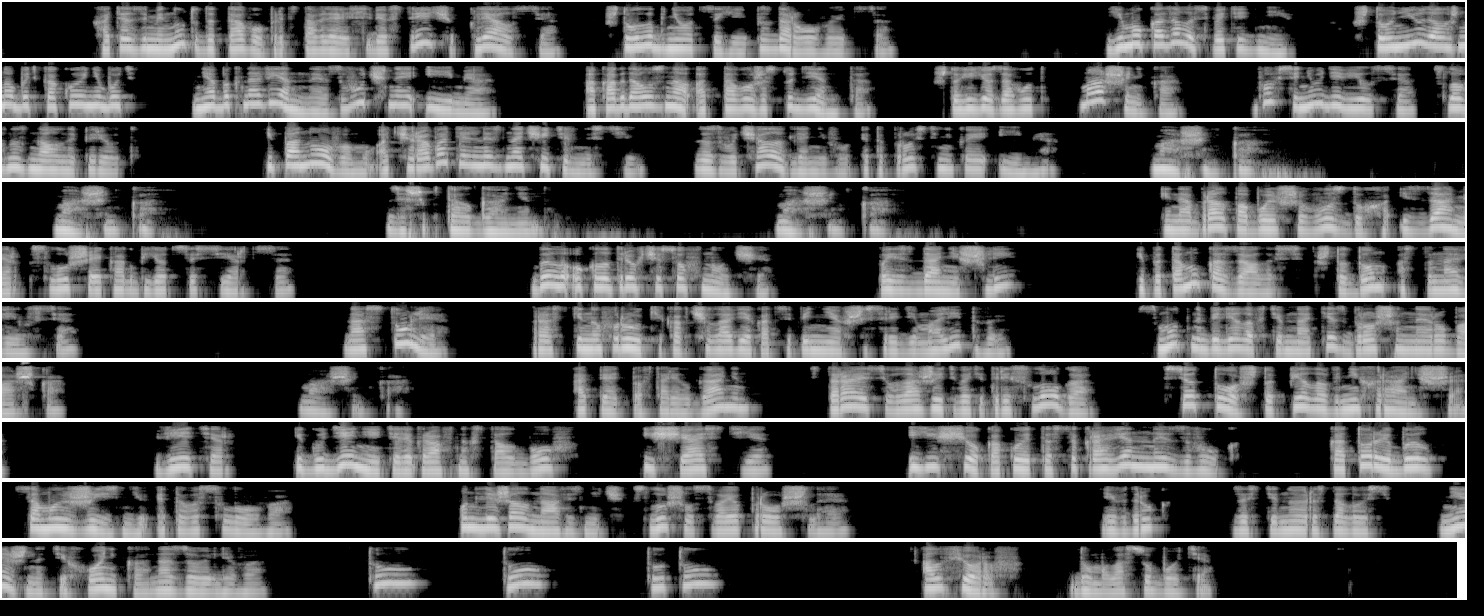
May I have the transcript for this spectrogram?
хотя за минуту до того, представляя себе встречу, клялся, что улыбнется ей, поздоровается. Ему казалось в эти дни, что у нее должно быть какое-нибудь необыкновенное, звучное имя, а когда узнал от того же студента, что ее зовут Машенька, вовсе не удивился, словно знал наперед. И по-новому, очаровательной значительностью, зазвучало для него это простенькое имя. Машенька, Машенька, зашептал Ганин. Машенька и набрал побольше воздуха и замер, слушая, как бьется сердце. Было около трех часов ночи. Поезда не шли, и потому казалось, что дом остановился. На стуле, раскинув руки, как человек, оцепеневший среди молитвы, смутно белела в темноте сброшенная рубашка. Машенька. Опять повторил Ганин, стараясь вложить в эти три слога все то, что пело в них раньше. Ветер и гудение телеграфных столбов, и счастье, и еще какой-то сокровенный звук, который был самой жизнью этого слова. Он лежал навзничь, слушал свое прошлое. И вдруг за стеной раздалось нежно, тихонько, назойливо. Ту, ту, ту-ту. Алферов думал о субботе.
